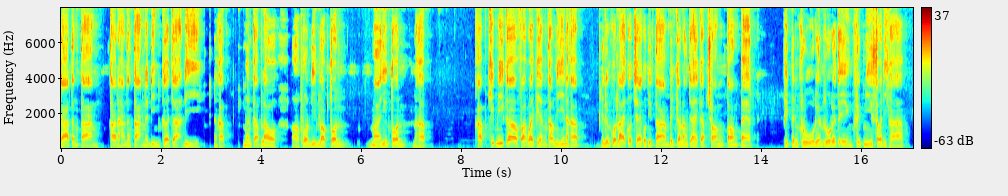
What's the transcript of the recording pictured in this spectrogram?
ก๊าซต่างๆธาตุอาหารต่างๆ ในดินก็จะดีนะครับ เหมือนกับเราเอ่อพรวนดินรอบต้นไม้ยืนต้นนะครับ ครับคลิปนี้ก็ฝากไว้เพียงเท่านี้นะครับอย่าลืมกดไลค์กดแชร์กดติดตามเป็นกำลังใจให้กับช่องตอง 8 ผิดเป็นครูเรียนรู้ด้วยตัวเองคลิปนี้สวัสดีครับ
